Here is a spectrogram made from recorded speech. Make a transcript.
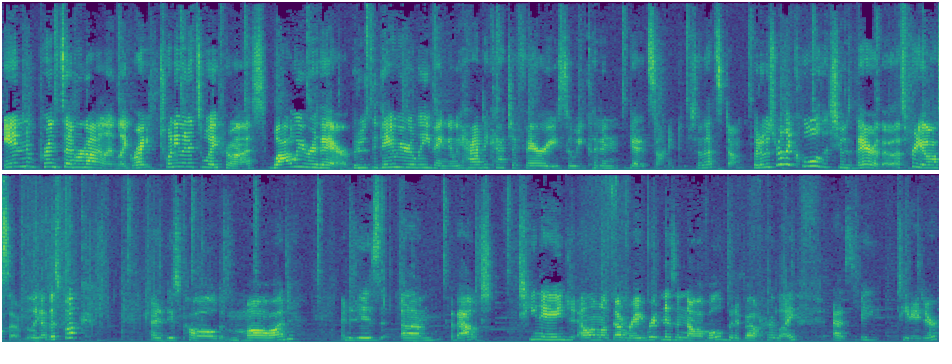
in Prince Edward Island, like right 20 minutes away from us, while we were there. But it was the day we were leaving and we had to catch a ferry, so we couldn't get it signed. So that's done. But it was really cool that she was there though. That's pretty awesome. Really got this book, and it is called Maud, and it is um, about teenage L.M. Montgomery, written as a novel, but about her life as a teenager.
